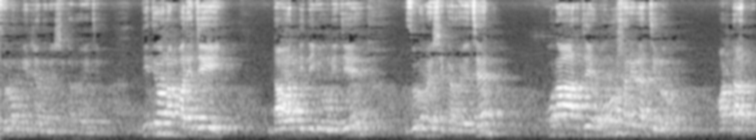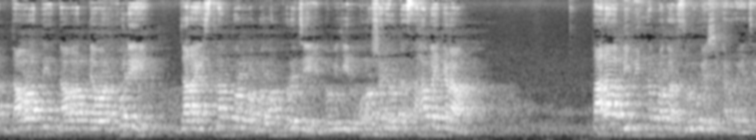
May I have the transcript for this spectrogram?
জুলুম নির্যাতনের শিকার হয়েছেন। দ্বিতীয় নম্বরে যে দাওয়াত দিতে গিয়ে উনি যে জুলুমের শিকার হয়েছেন ওনার যে অনুসারীরা ছিল, অর্থাৎ দাওয়াতে দাওয়াত দেওয়ার ফলে যারা ইসলাম ধর্ম গ্রহণ করেছে, নবীজির অনুসারী অর্থাৎ সাহাবাই কারাম, তারা বিভিন্ন প্রকার জুলুমের শিকার হয়েছে।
